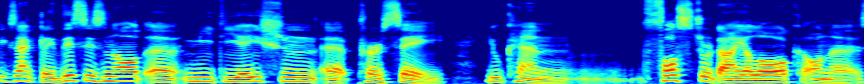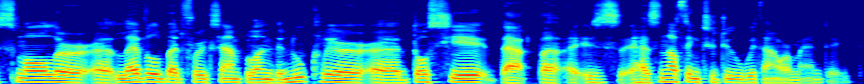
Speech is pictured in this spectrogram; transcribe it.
Exactly. This is not a mediation uh, per se. You can foster dialogue on a smaller uh, level, but for example, on the nuclear uh, dossier, that uh, has nothing to do with our mandate.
